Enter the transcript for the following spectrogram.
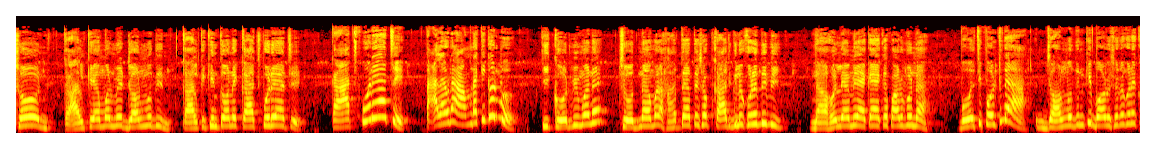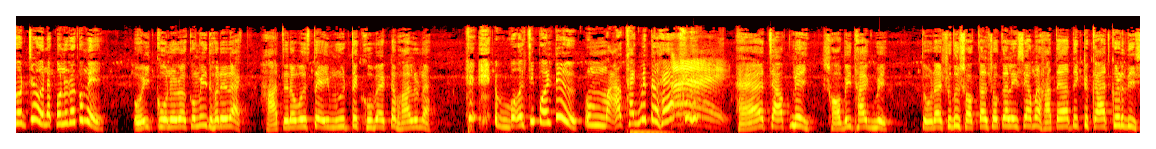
শোন কালকে আমার মেয়ের জন্মদিন কালকে কিন্তু অনেক কাজ পড়ে আছে। কাজ পড়ে আছে? তাহলে ওরা আমরা কি করব? কি করবি মানে? চোদনা আমার হাতে হাতে সব কাজগুলো করে দিবি? না হলে আমি একা একা পারব না। বলছি পল্টুদা জন্মদিন কি বড় সড়ো করে করছ না কোনো রকমে? ওই কোনো রকমই ধরে রাখ। হাতের অবস্থা এই মুহূর্তে খুব একটা ভালো না। বলছি পল্টু মা থাকবে তো হ্যাঁ? হ্যাঁ চাপ নেই সবই থাকবে। তোরা শুধু সকাল সকাল এসে আমার হাতে হাতে একটু কাজ করে দিস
